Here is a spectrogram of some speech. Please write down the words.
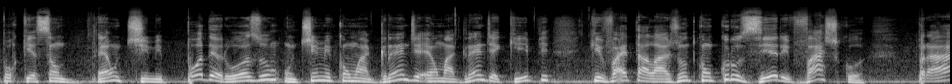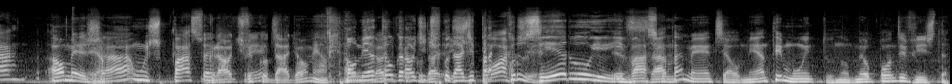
porque são, é um time poderoso, um time com uma grande, é uma grande equipe que vai estar tá lá junto com Cruzeiro e Vasco para almejar é. um espaço aí. O grau de dificuldade aumenta. Aumenta o grau de dificuldade, para Cruzeiro e, Vasco. Né? Exatamente, aumenta e muito, no meu ponto de vista.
